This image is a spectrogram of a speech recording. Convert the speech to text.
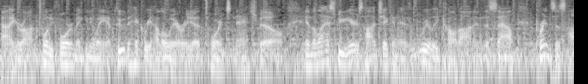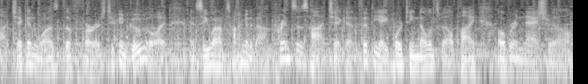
Uh, you're on 24, making your way up through the Hickory Hollow area towards Nashville. In the last few years, hot chicken has really caught on in the South. Prince's Hot Chicken was the first. You can Google it and see what I'm talking about. Prince's Hot Chicken, 5814 Nolensville Pike over in Nashville.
